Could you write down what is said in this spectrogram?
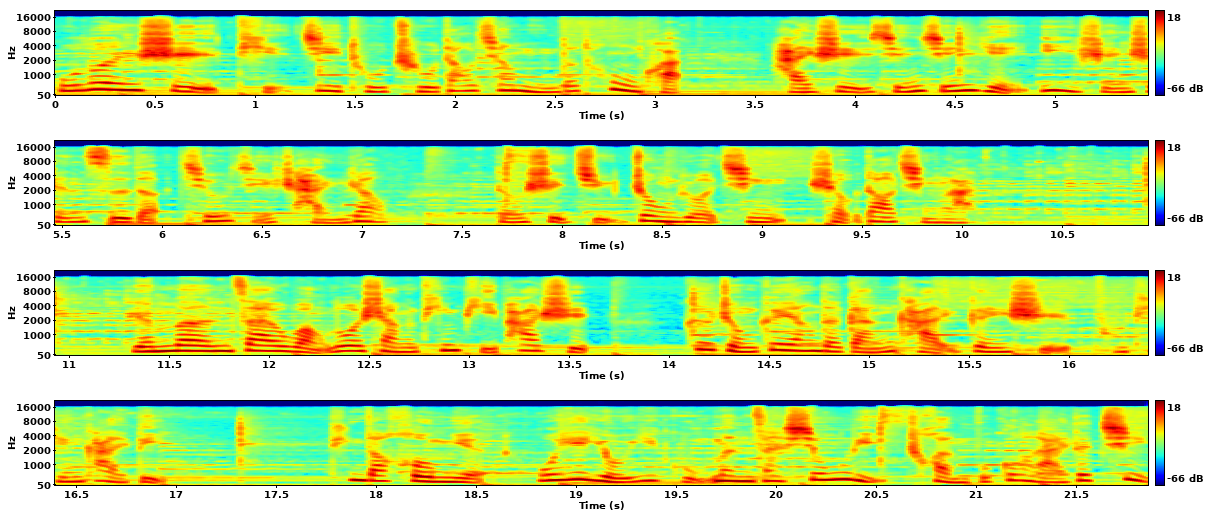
无论是铁骑突出刀枪鸣的痛快，还是弦弦演绎深深思的纠结缠绕，都是举重若轻，手到擒来。人们在网络上听琵琶时。各种各样的感慨更是铺天盖地，听到后面我也有一股闷在胸里喘不过来的气，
